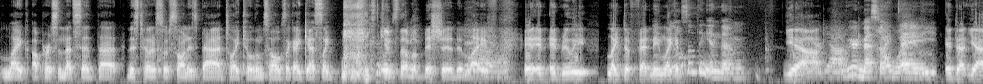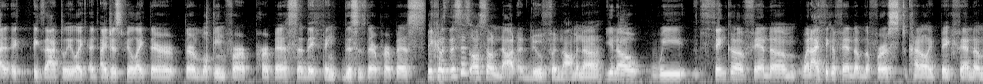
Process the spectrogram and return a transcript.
like a person that said that this taylor swift song is bad to like kill themselves like i guess like gives them a mission in life. It, it, it really like defending like Feel an something in them. yeah. Yeah. Weird, messed up way. It de- yeah it, exactly. Like I, I just feel like they're they're looking for purpose and they think this is their purpose because this is also not a new phenomena you know we think of fandom when i think of fandom the first kind of like big fandom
